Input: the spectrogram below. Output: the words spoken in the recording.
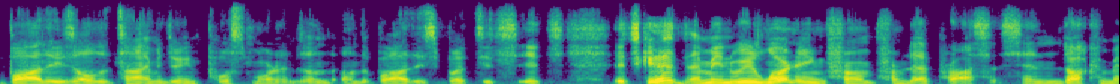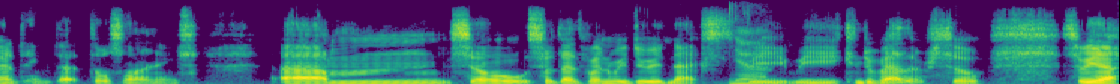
bodies all the time and doing postmortems on, on the bodies. But it's it's it's good. I mean, we're learning from from that process and documenting that those learnings um so so that when we do it next. Yeah, we we can do better. So so yeah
